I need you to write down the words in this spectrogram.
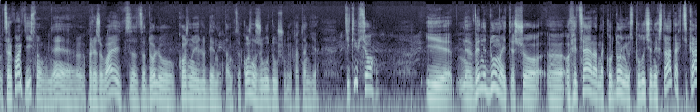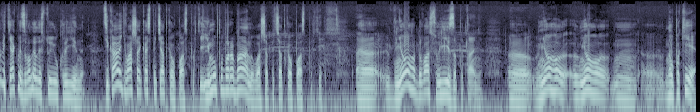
в церквах дійсно вони переживають за, за долю кожної людини, там, за кожну живу душу, яка там є. Тільки всього. І е, ви не думайте, що е, офіцера на кордоні у Сполучених Штатах цікавить, як ви звалили з тої України. Цікавить ваша якась печатка в паспорті. Йому по барабану ваша печатка в паспорті. Е, в нього до вас свої запитання. Е, в нього, в нього е, навпаки,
